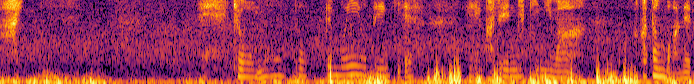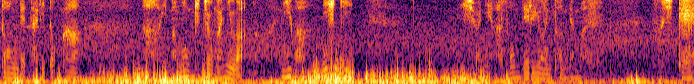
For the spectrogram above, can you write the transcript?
はい、えー、今日もとってもいいお天気です、えー、河川敷には赤とんぼがね飛んでたりとか今モンキチョウが2羽2羽2匹一緒に遊んでるように飛んでます。そして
